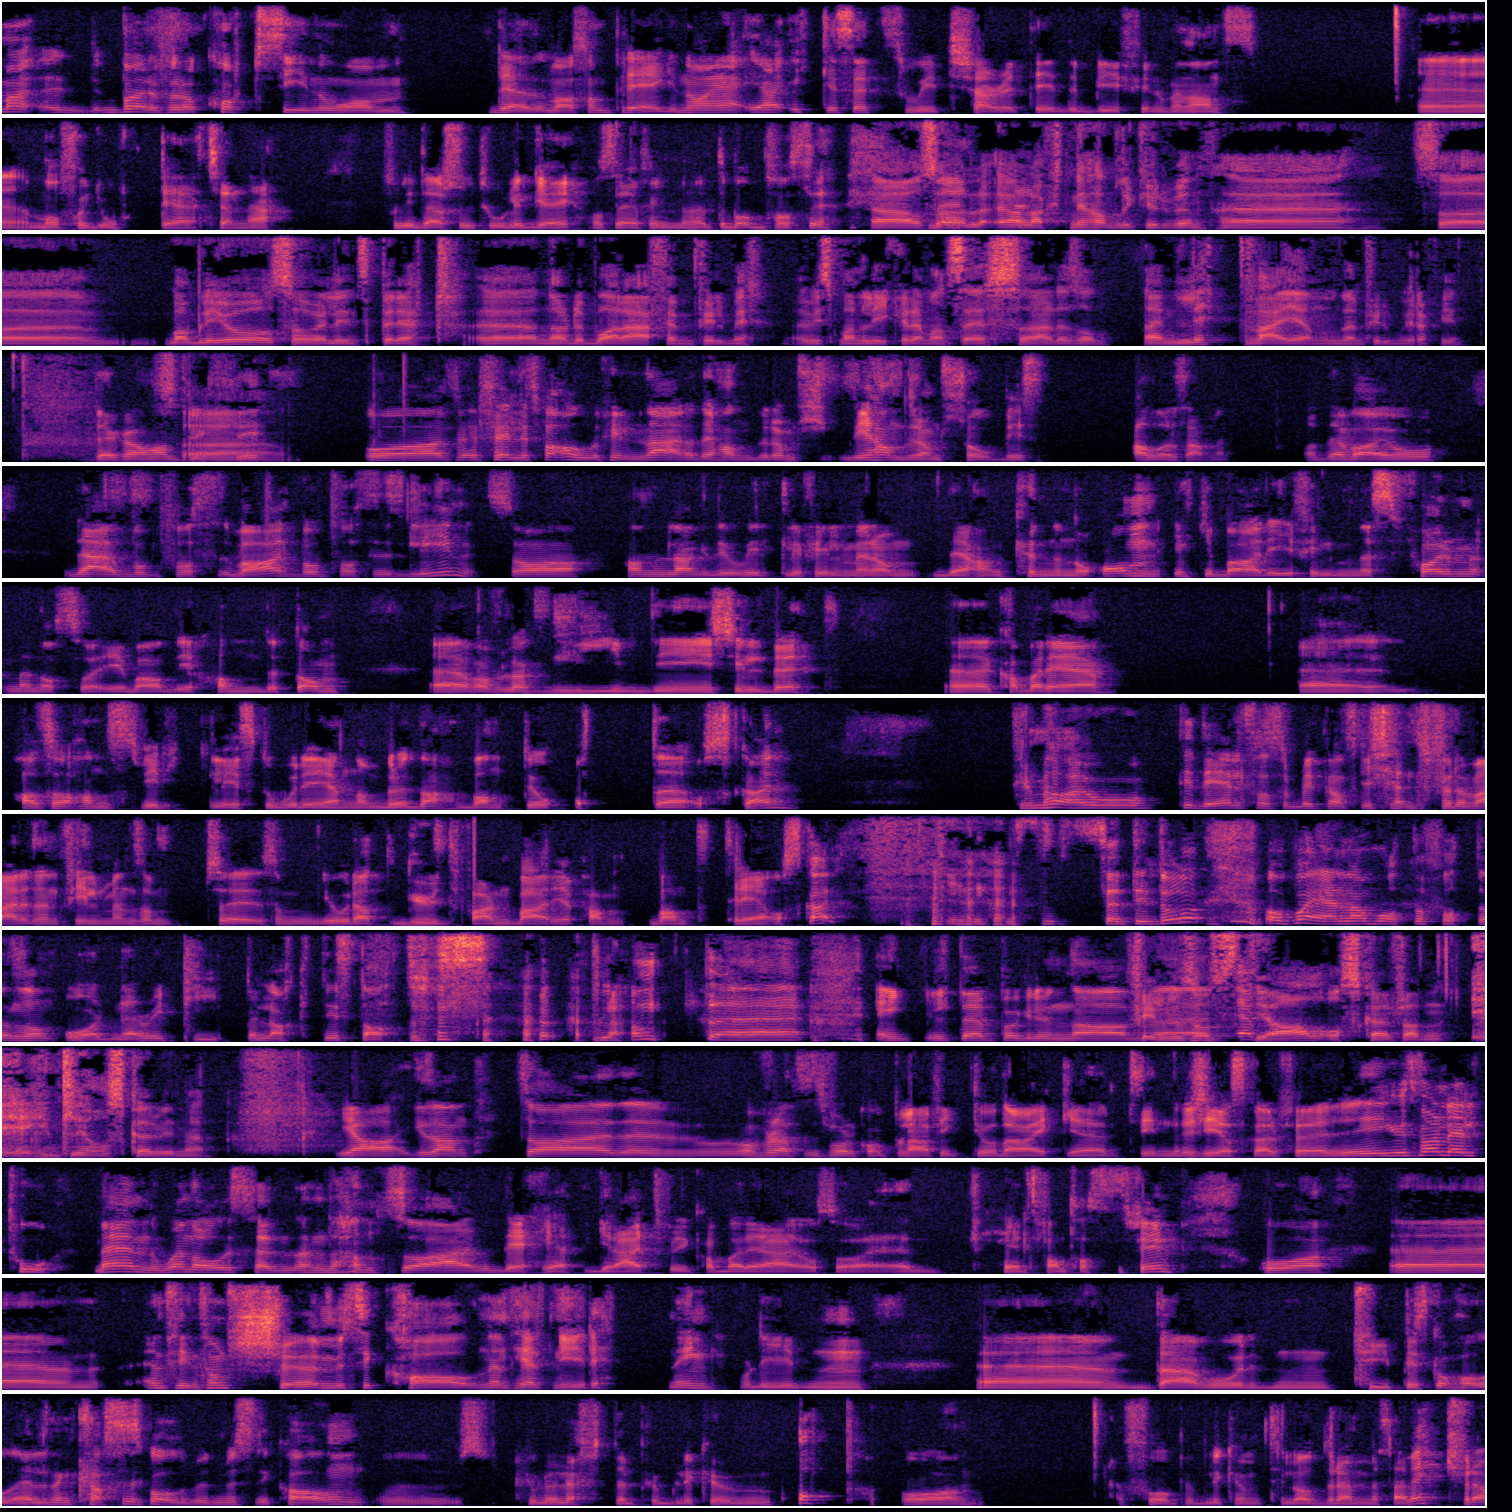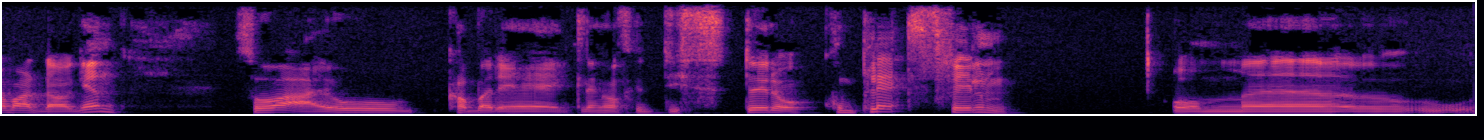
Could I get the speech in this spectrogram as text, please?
bare for å kort si noe om det, hva som preger nå. Jeg, jeg har ikke sett 'Sweet Charity', debutfilmen hans. Eh, må få gjort det, kjenner jeg. Fordi det er så utrolig gøy å se filmene til Bob Fosse. Ja, og så har jeg lagt den i handlekurven. Eh, så man blir jo også veldig inspirert eh, når det bare er fem filmer. Hvis man liker det man ser, så er det sånn. Det er en lett vei gjennom den filmografien. Det kan man trygt si. Og felles for alle filmene er at de handler om, de handler om showbiz, alle sammen. Og det var jo det er Bob Foss, var Bob Fosses liv, så han lagde jo virkelig filmer om det han kunne noe om. Ikke bare i filmenes form, men også i hva de handlet om. Eh, hva slags liv de skildret. Kabaret eh, eh, Altså hans virkelig store gjennombrudd, vant jo åtte Oscar. Filmen har jo til dels også blitt ganske kjent for å være den filmen som, som gjorde at gudfaren bare vant tre Oscar i 1972. Og på en eller annen måte fått en sånn Ordinary People-aktig status blant eh, enkelte pga. Filmen som stjal Oscar fra den egentlige Oscar-vinneren. Ja, ikke sant. Så, og Francis Ford Coppola fikk jo da ikke sin regi-Oscar før i Gudfaren del to. Men when all is said and done, så er det helt greit, fordi Cabaret er også en helt fantastisk film. Og eh, en film som skjøv musikalen i en helt ny retning, fordi den eh, der hvor den typiske eller den klassiske Hollywood-musikalen uh, skulle løfte publikum opp og få publikum til å drømme seg vekk fra hverdagen, så er jo Kabaret egentlig en ganske dyster og kompleks film om eh,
